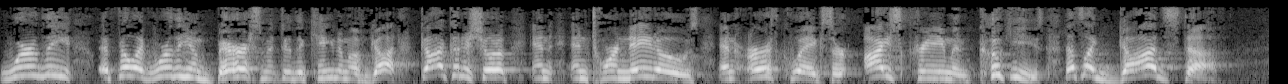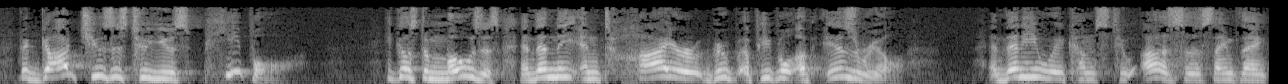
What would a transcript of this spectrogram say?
we're the, I feel like we're the embarrassment to the kingdom of God. God could have showed up in, in tornadoes and earthquakes or ice cream and cookies. That's like God stuff. But God chooses to use people. He goes to Moses and then the entire group of people of Israel. And then he comes to us, the same thing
